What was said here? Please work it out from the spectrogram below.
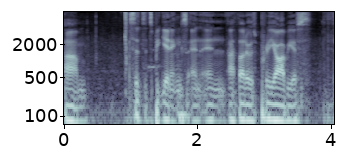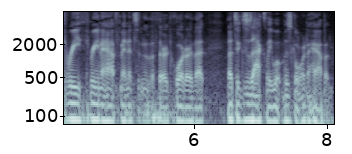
um, since its beginnings, and, and I thought it was pretty obvious three three and a half minutes into the third quarter that that's exactly what was going to happen.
